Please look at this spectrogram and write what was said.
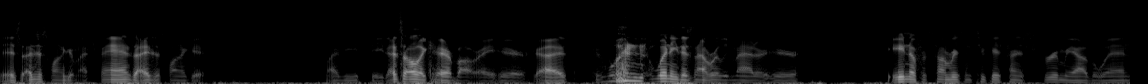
is I just want to get my fans. I just want to get my VC. That's all I care about right here, guys. Because win, winning does not really matter here. Even though for some reason 2K is trying to screw me out of the win.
